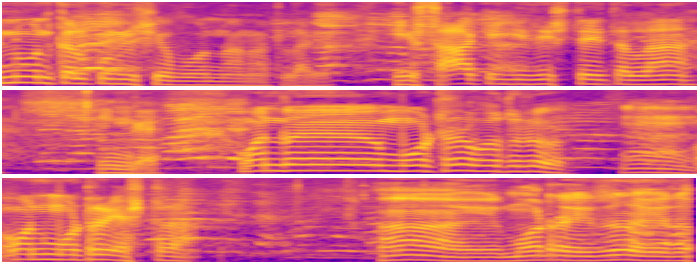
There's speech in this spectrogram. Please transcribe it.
ಇನ್ನೂ ಒಂದು ಕಲ್ಲು ಕುಂದಿಸ್ಕೋಬೋದು ನಾನು ಅತ್ಲಾಗ ಈಗ ಸಾಕು ಇದು ಇಷ್ಟ ಐತಲ್ಲ ಹಿಂಗೆ. ಒಂದು ಮೋಟ್ರ್ ಹೋದ್ರು ಒಂದು ಮೋಟ್ರ್ ಎಕ್ಸ್ಟ್ರಾ. ಹಾಂ ಮೋಟ್ರ್ ಇದು ಇದು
